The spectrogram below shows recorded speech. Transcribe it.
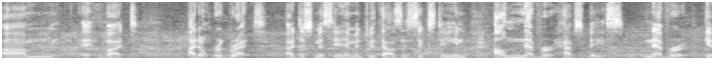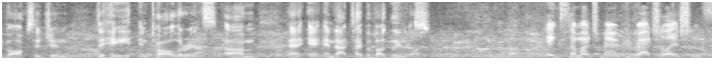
um, eh, but I don't regret uh, dismissing him in 2016. I'll never have space, never give oxygen to hate, intolerance, um, and, and that type of ugliness. Thanks so much, Mayor. Congratulations.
